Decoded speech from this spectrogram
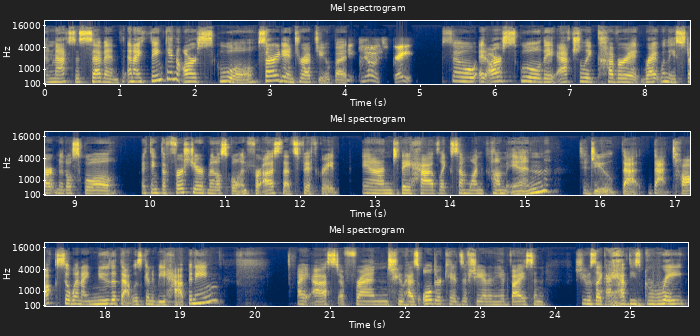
and Max is seventh. And I think in our school, sorry to interrupt you, but no, it's great. So at our school, they actually cover it right when they start middle school. I think the first year of middle school. And for us, that's fifth grade. And they have like someone come in to do that that talk. So when I knew that that was going to be happening, I asked a friend who has older kids if she had any advice and she was like, I have these great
